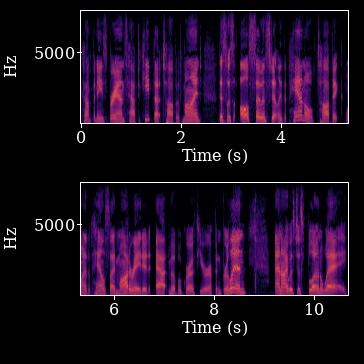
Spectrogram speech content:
companies, brands have to keep that top of mind. This was also, incidentally, the panel topic, one of the panels I moderated at Mobile Growth Europe in Berlin, and I was just blown away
